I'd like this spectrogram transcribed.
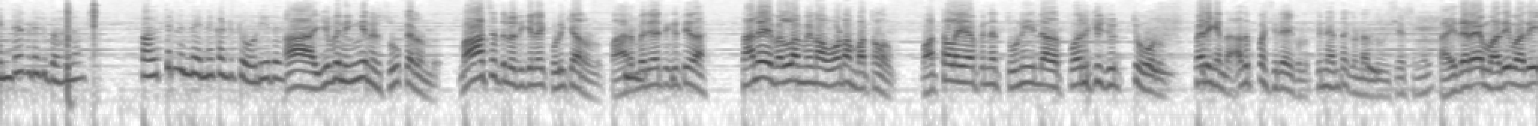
എന്താ ഇവിടെ ഒരു ബഹളം? പവിത്രൻ എന്താ എന്നെ കണ്ടിട്ട് ഓടിയത്? ആ ഇവൻ ഇങ്ങനെ ഒരു സൂക്കരുണ്ട്. മാസത്തിൽ ഒരിക്കലേ കുളിക്കാറുള്ളൂ. പാരമ്പര്യമായിട്ട് കിട്ടിയതാ. തലയെ വെള്ളം വീണ ഓടാൻ വട്ടളവും. വട്ടളയാ പിന്നെ തുണിയില്ലാതെ പൊരക്ക് ചുറ്റും ഓടും. പേടിക്കണ്ട അതിപ്പോ ശരിയായിക്കോളും. പിന്നെ എന്തൊക്കെ ഉണ്ടായിരുന്നു വിശേഷങ്ങൾ? ഹൈദരെ മതി മതി.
